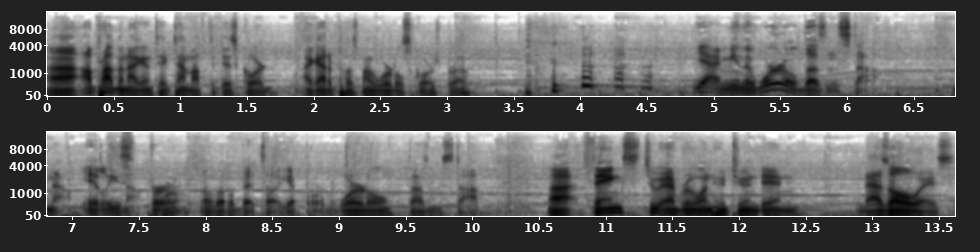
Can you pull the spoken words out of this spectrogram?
Uh, I'm probably not gonna take time off the Discord. I got to post my Wordle scores, bro. Yeah, I mean the Wordle doesn't stop. No, At least no, for Wordle- a little bit till I get bored. with it. Wordle doesn't stop. Uh, thanks to everyone who tuned in, and as always,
